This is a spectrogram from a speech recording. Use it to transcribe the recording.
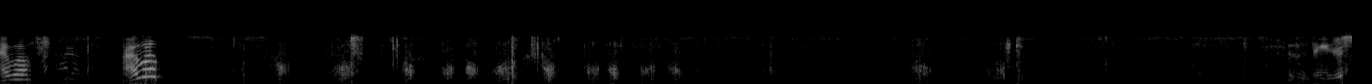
I will. I will. This is dangerous.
